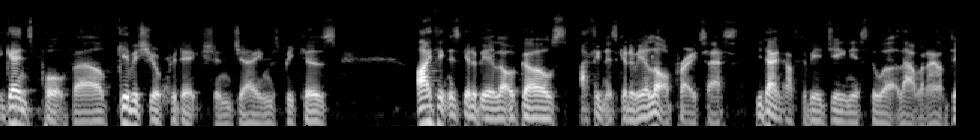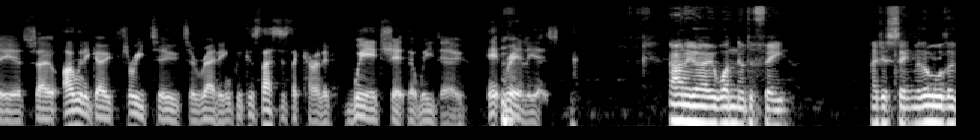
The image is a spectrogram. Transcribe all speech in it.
against Port Vale. Give us your prediction, James, because I think there's going to be a lot of goals. I think there's going to be a lot of protests. You don't have to be a genius to work that one out, do you? So I'm going to go 3 2 to Reading because that's just the kind of weird shit that we do. It really is. I'm going to go 1 0 defeat. I just think with all the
